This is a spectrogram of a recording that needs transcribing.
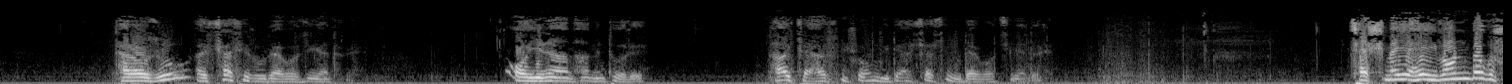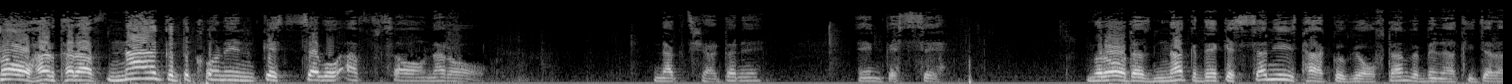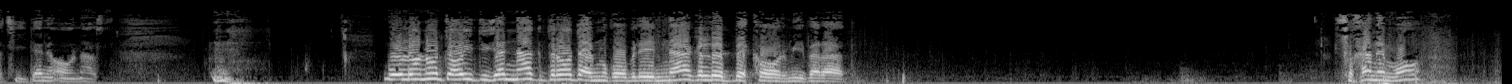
ترازو از کسی رو دوازی نداره. آینه هم همینطوره. هر که حرف نشون میده از کسی رو دوازی نداره. چشمه حیوان بگشا هر طرف نقد کنین قصه و افسانه را. نقد کردن این قصه. مراد از نقد قصه نیز تحقق یافتن و به نتیجه رسیدن آن است. مولانا جای دیگر نقد را در مقابل نقل به کار می‌برد. سخن ما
